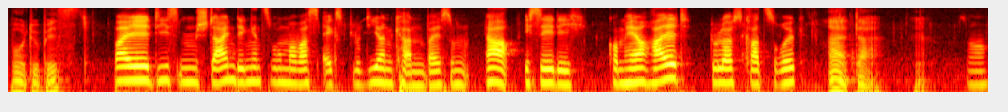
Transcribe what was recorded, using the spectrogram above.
Wo du bist? Bei diesem Steindingens, wo man was explodieren kann. Bei so einem. Ja, ich sehe dich. Komm her, halt. Du läufst gerade zurück. Ah, da. Ja. So.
